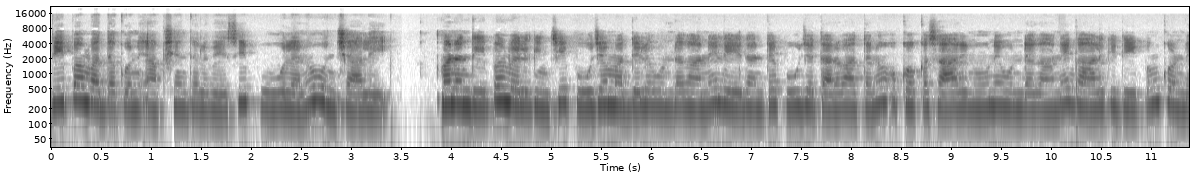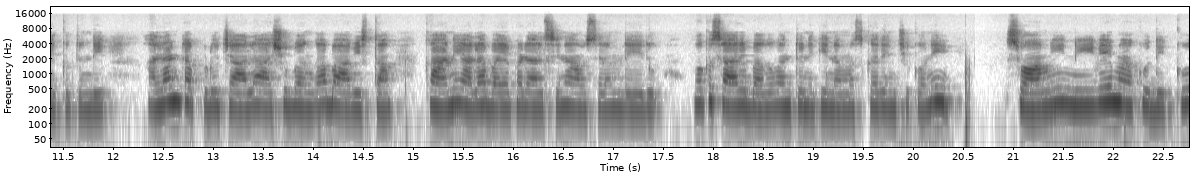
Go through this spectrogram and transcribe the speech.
దీపం వద్ద కొన్ని అక్షంతలు వేసి పువ్వులను ఉంచాలి. మనం దీపం వెలిగించి పూజ మధ్యలో ఉండగానే లేదంటే పూజ తర్వాతనో ఒక్కొక్కసారి నూనె ఉండగానే గాలికి దీపం కొండెక్కుతుంది. అలాంటప్పుడు చాలా అశుభంగా భావిస్తాం. కానీ అలా భయపడాల్సిన అవసరం లేదు. ఒకసారి భగవంతునికి నమస్కరించుకొని స్వామి నీవే మాకు దిక్కు.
